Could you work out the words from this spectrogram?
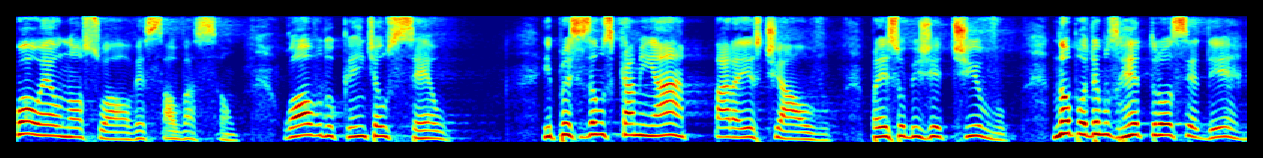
Qual é o nosso alvo? É salvação. O alvo do crente é o céu. E precisamos caminhar para este alvo, para esse objetivo. Não podemos retroceder,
